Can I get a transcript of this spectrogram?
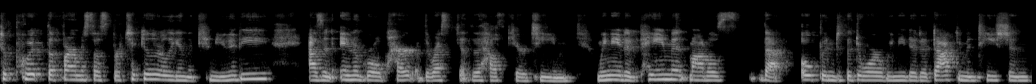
to put the pharmacist, particularly in the community, as an integral part of the rest of the healthcare team. We needed payment models that opened the door. We needed a documentation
